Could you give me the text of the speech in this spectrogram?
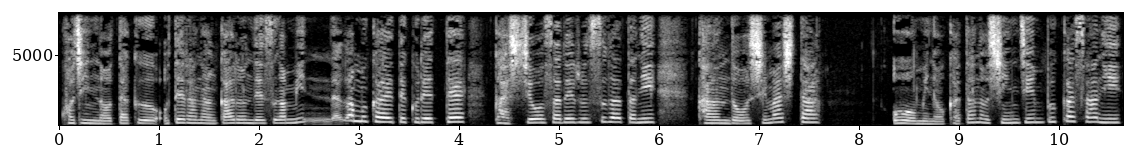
個人のお宅、お寺なんかあるんですが、みんなが迎えてくれて合唱される姿に感動しました。近江の方の信心深さに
